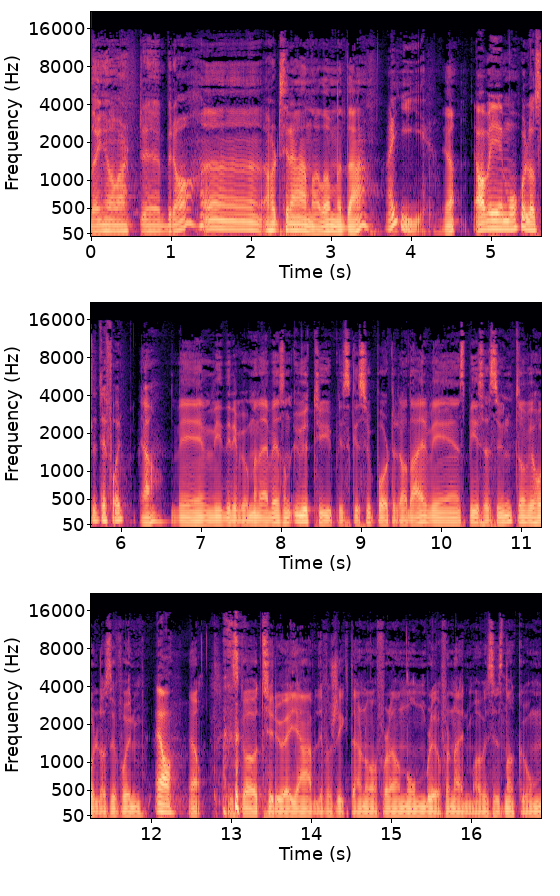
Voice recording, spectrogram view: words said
den har vært eh, bra. Eh, jeg har trena da med deg. Nei. Ja. Ja, vi må holde oss litt i form. Ja, vi, vi driver jo med det. Vi er sånn utypiske supportere der. Vi spiser sunt, og vi holder oss i form. Ja. Ja, Vi skal trø jævlig forsiktig her nå, for noen blir jo fornærma hvis vi snakker om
